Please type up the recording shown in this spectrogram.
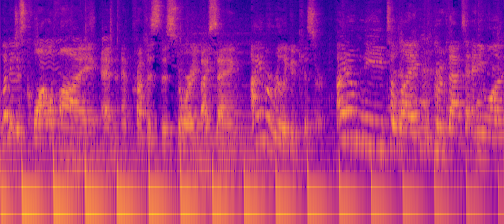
let me just qualify and, and preface this story by saying I am a really good kisser. I don't need to like prove that to anyone.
